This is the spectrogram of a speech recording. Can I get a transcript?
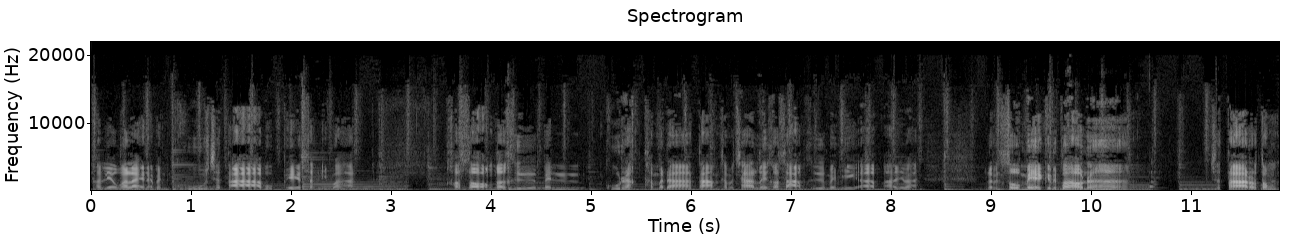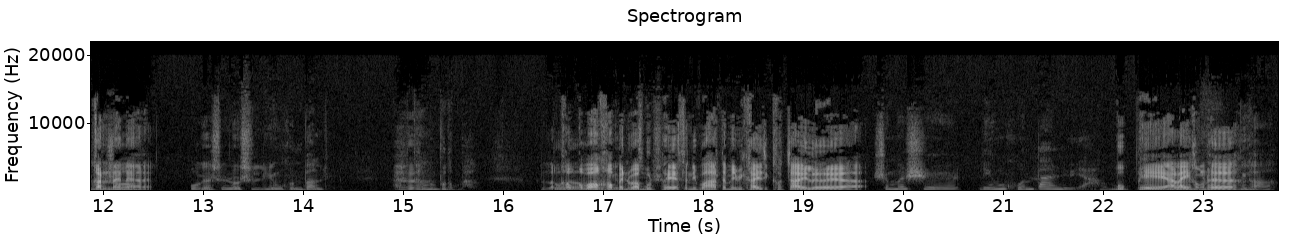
เขาเรียกว่าอะไรนะ เป็นคู่ชะตาบุพเพสันนิวาสข้อสองก็คือเป็นคู่รักธรรมดาตามธรรมชาติเลยข้อสามคือไม่มีเอ่ออะไรป่ะเราเป็นโซเมตกันหรือเปล่านะชะตาเราต้องกันแน่ๆแหละ 我跟沈若是灵魂伴侣，哎嗯他们不懂的。 แล้วเขาก็บอกเขาเป็นว่าบุพเพสันนิวาสแต่ไม่มีใครเข้าใจเลยอะ 什么是灵魂伴侣呀、 บุพเพอะไรของเธอ 你看啊，从高一到现在，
